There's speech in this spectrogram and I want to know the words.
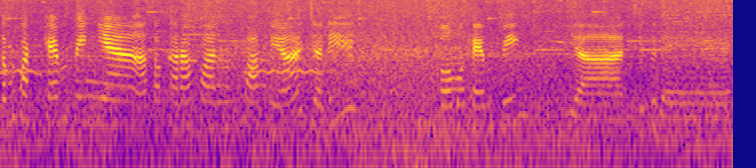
tempat campingnya atau caravan parknya. Jadi kalau mau camping ya di situ deh.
